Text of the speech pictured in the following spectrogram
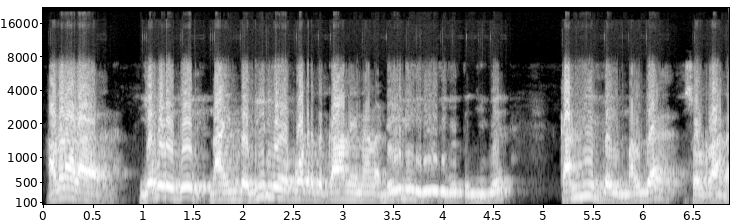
அதனால எவ்வளவு பேர் நான் இந்த வீடியோ போடுறதுக்கான என்னன்னா டெய்லி இருபது இருபத்தஞ்சு பேர் கண்ணீர்கள் மல்க சொல்றாங்க.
